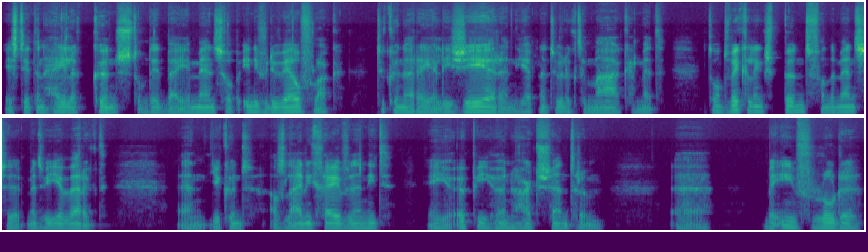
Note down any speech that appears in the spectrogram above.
is dit een hele kunst om dit bij je mensen op individueel vlak te kunnen realiseren. Je hebt natuurlijk te maken met het ontwikkelingspunt van de mensen met wie je werkt. En je kunt als leidinggevende niet in je uppie hun hartcentrum uh, beïnvloeden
